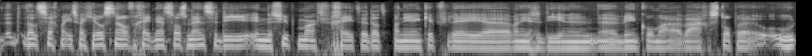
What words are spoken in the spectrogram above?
Dat is zeg maar iets wat je heel snel vergeet. Net zoals mensen die in de supermarkt vergeten dat wanneer een kipfilet, eh, wanneer ze die in hun eh, winkelwagen stoppen, hoe,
